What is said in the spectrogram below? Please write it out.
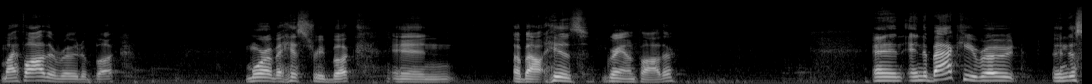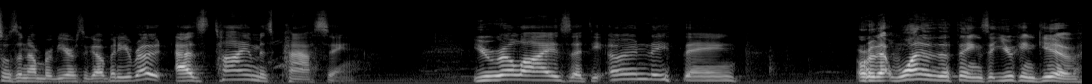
My father wrote a book, more of a history book, in, about his grandfather. And in the back, he wrote, and this was a number of years ago, but he wrote, As time is passing, you realize that the only thing or that one of the things that you can give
